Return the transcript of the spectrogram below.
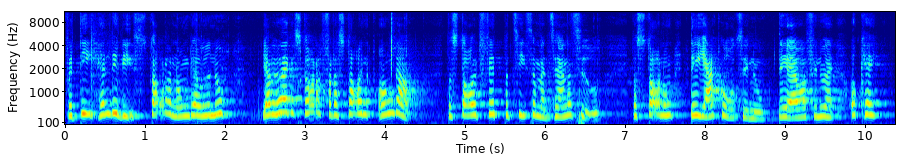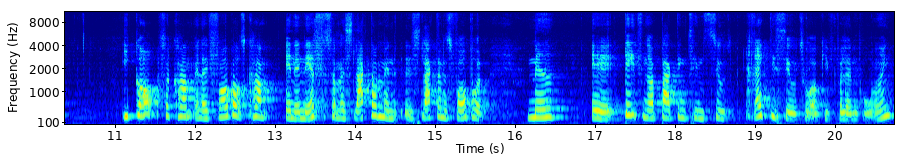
Fordi heldigvis står der nogen derude nu. Jeg behøver ikke at stå der, for der står en ungdom. Der står et fedt parti som Alternativet. Der står nogen. Det jeg er god til nu, det er jo at finde ud af, okay, i går så kom, eller i forgårs kom NNF, som er slagter, men, øh, slagternes forbund, med øh, dels en opbakning til en CO, rigtig CO2-afgift på landbruget. Ikke?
